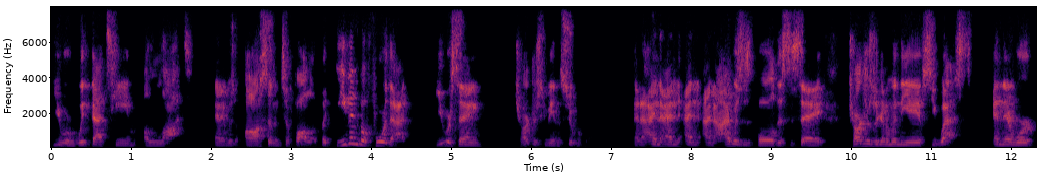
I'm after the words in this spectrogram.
you were with that team a lot and it was awesome to follow. But even before that, you were saying Chargers could be in the Super Bowl. And, I- and, and, and, and I was as bold as to say Chargers are going to win the AFC West. And there were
